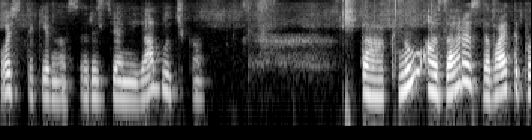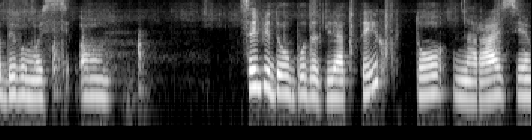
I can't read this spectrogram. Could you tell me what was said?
ось такі в нас різдвяні яблучка. Так, ну а зараз давайте подивимось. Це відео буде для тих, хто наразі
